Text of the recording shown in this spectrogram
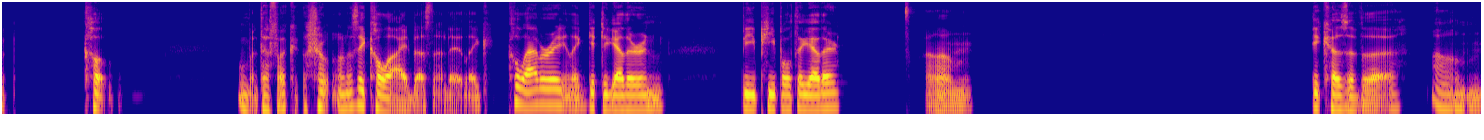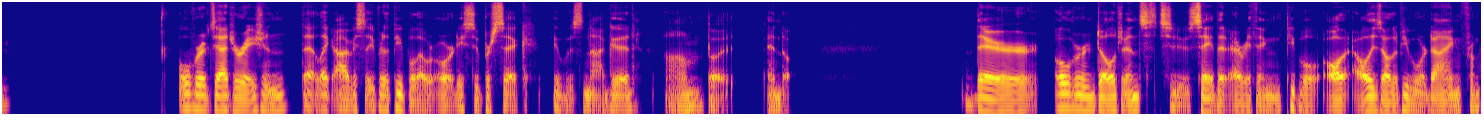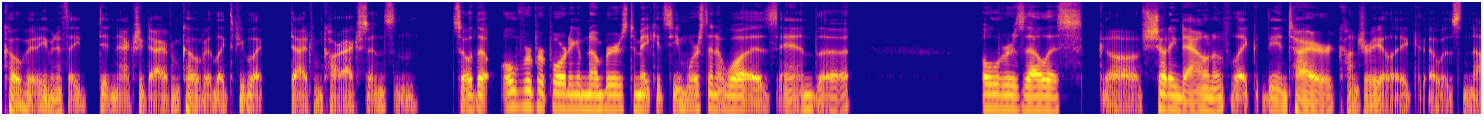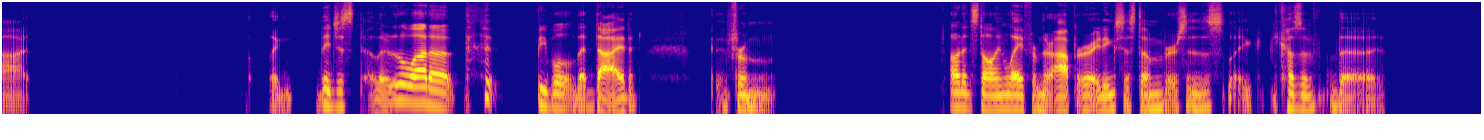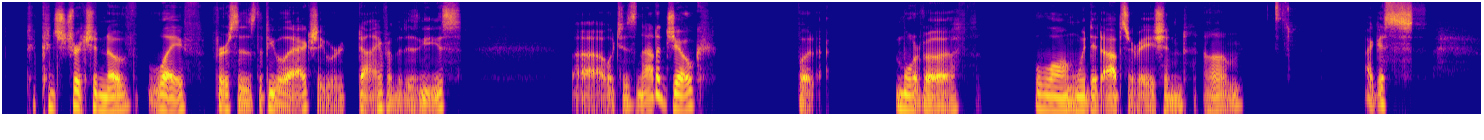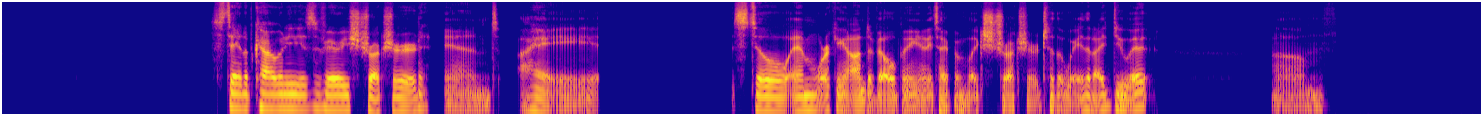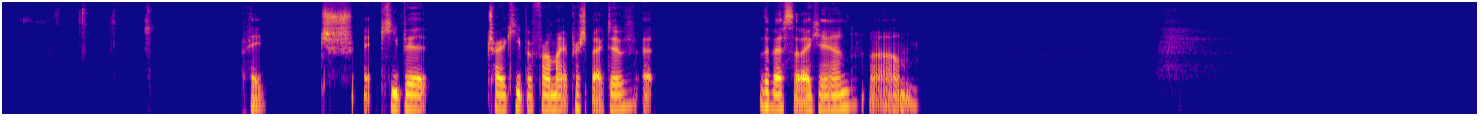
what the fuck? I want to say collide but that's not it. Like collaborate like get together and be people together. Um because of the um over exaggeration that like obviously for the people that were already super sick it was not good. Um but and their overindulgence to say that everything people all all these other people were dying from covid even if they didn't actually die from covid. Like the people that died from car accidents and so the over of numbers to make it seem worse than it was and the overzealous uh, shutting down of like the entire country like that was not like they just there's a lot of people that died from uninstalling life from their operating system versus like because of the constriction of life versus the people that actually were dying from the disease, uh, which is not a joke, but more of a long-winded observation. Um, I guess stand up comedy is very structured and I still am working on developing any type of like structure to the way that I do it. Um, I tr- keep it, try to keep it from my perspective at the best that I can. Um,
